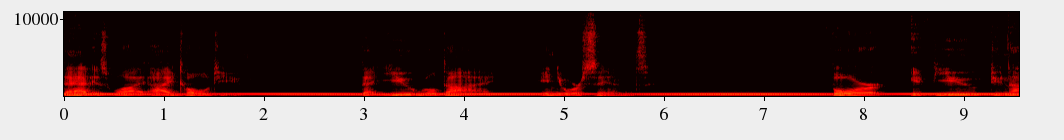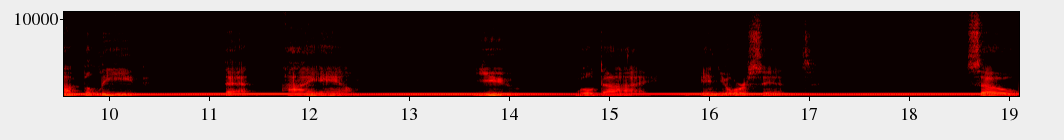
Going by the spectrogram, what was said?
That is why I told you that you will die in your sins. For if you do not believe that I am, you will die in your sins. So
